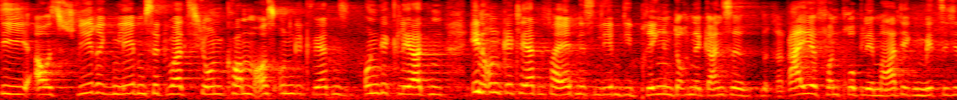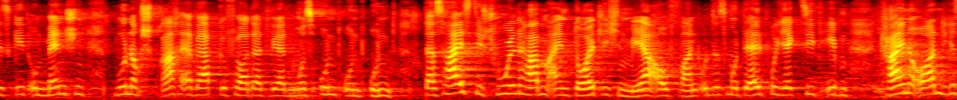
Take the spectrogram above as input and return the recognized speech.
die aus schwierigen Lebenssituationen kommen, aus ungeklärten, in ungeklärten Verhältnissen leben, die bringen doch eine ganze Reihe von Problematiken mit sich. Es geht um Menschen, wo noch Spracherwerb gefördert werden muss, und, und, und. Das heißt, die Schulen haben einen deutlichen Mehraufwand. und Das Modellprojekt sieht eben keine ordentliche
